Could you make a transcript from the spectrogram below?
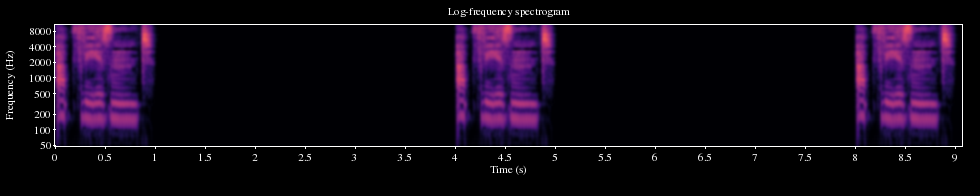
Abwesend. Abwesend. Abwesend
